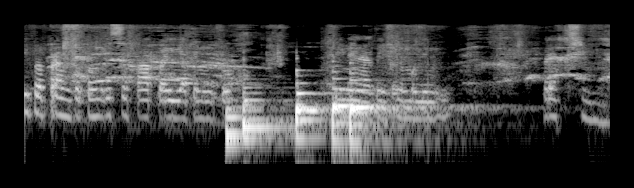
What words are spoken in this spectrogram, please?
ipaprank ko tong isa papaiyakin ko. Tingnan natin kung maging reaction niya.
